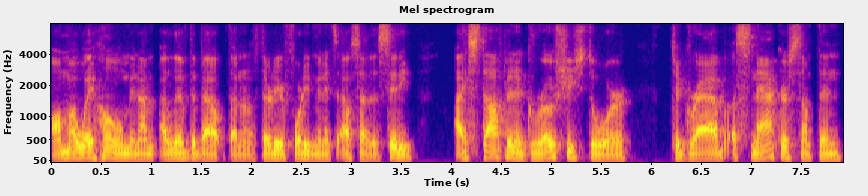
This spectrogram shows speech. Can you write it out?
On my way home, and I'm I lived about, I don't know, 30 or 40 minutes outside of the city. I stop in a grocery store to grab a snack or something.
